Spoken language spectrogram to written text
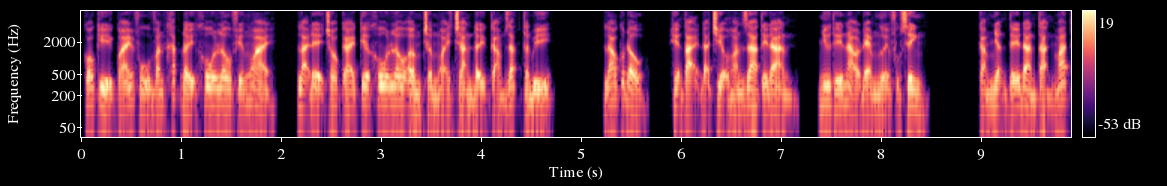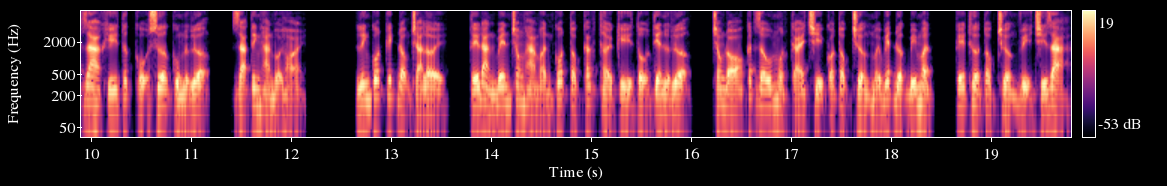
có kỳ quái phủ văn khắc đầy khô lâu phía ngoài, lại để cho cái kia khô lâu âm trầm ngoài tràn đầy cảm giác thần bí. Lao có đầu, hiện tại đã triệu hoán ra tế đàn, như thế nào đem người phục sinh? Cảm nhận tế đàn tản mát ra khí tức cổ xưa cùng lực lượng dạ tinh hàn vội hỏi. Linh cốt kích động trả lời, tế đàn bên trong hàm ẩn cốt tộc các thời kỳ tổ tiên lực lượng, trong đó cất giấu một cái chỉ có tộc trưởng mới biết được bí mật, kế thừa tộc trưởng vị trí giả,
